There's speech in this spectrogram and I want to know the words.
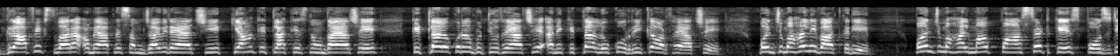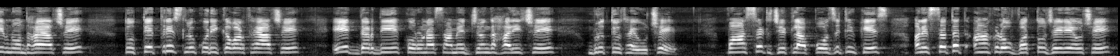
ગ્રાફિક્સ દ્વારા અમે આપને સમજાવી રહ્યા છીએ ક્યાં કેટલા કેસ નોંધાયા છે, કેટલા લોકોના મૃત્યુ થયા છે અને કેટલા લોકો રિકવર થયા છે. પંચમહાલની વાત કરીએ. પંચમહાલમાં પાસઠ કેસ પોઝિટિવ નોંધાયા છે. તો તેત્રીસ લોકો રિકવર થયા છે. એક દર્દીએ કોરોના સામે જંગ હારી છે. મૃત્યુ થયું છે. પાસઠ જેટલા પોઝિટિવ કેસ અને સતત આંકડો વધતો જઈ રહ્યો છે.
